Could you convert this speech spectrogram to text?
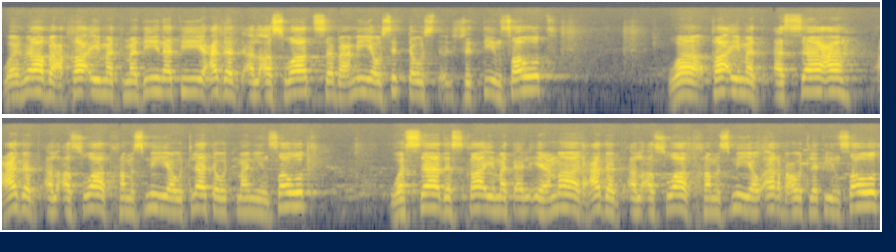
والرابع قائمة مدينتي عدد الأصوات 766 صوت وقائمة الساعة عدد الأصوات 583 صوت والسادس قائمة الإعمار عدد الأصوات 534 صوت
